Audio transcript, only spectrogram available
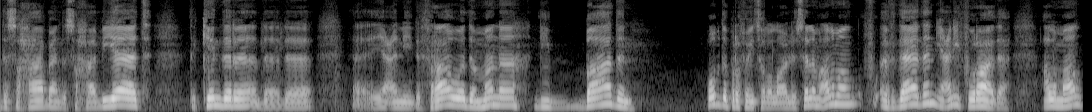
de sahaba en de sahabiyat, de kinderen, de, de, uh, yani de vrouwen, de mannen, die baden op de profeet sallallahu alayhi wasallam, allemaal afdaden, yani furada, allemaal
